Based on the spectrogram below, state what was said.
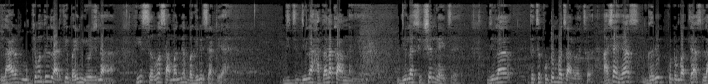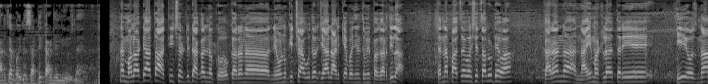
लाड मुख्यमंत्री लाडकी बहीण योजना ही सर्वसामान्य भगिनीसाठी आहे. जिची जिला हाताला काम नाही आहे जिला शिक्षण घ्यायचं आहे जिला त्याचं कुटुंब चालवायचं. अशा ह्या गरीब कुटुंबातल्या लाडक्या बहिणीसाठी काढलेली योजना आहे. नाही मला वाटतं आता अति शर्टी टाकायला नको कारण निवडणुकीच्या अगोदर ज्या लाडक्या बहिणीला तुम्ही पगार दिला त्यांना पाच वर्ष चालू ठेवा. कारण नाही म्हटलं तरी ही योजना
